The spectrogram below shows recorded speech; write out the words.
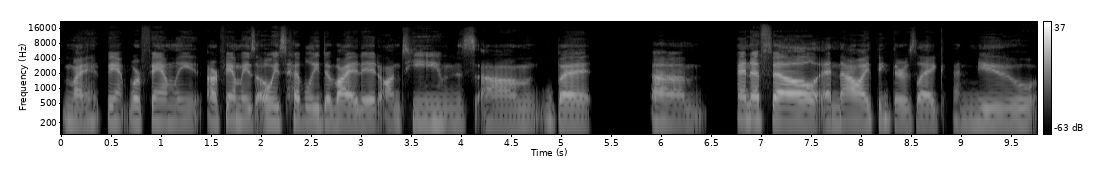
My fam- we're family. Our family is always heavily divided on teams. Um, but um, NFL, and now I think there's like a new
